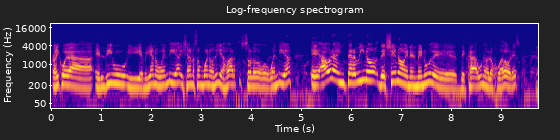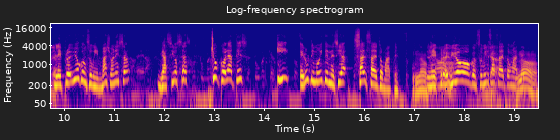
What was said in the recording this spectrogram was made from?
ahí juega el Dibu y Emiliano Buendía, y ya no son buenos días, Bart, solo buen día. Eh, ahora intervino de lleno en el menú de, de cada uno de los jugadores. Mira. Les prohibió consumir mayonesa, gaseosas, chocolates y el último ítem decía salsa de tomate. No. Les No. prohibió consumir Mirá. salsa de tomate. No.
